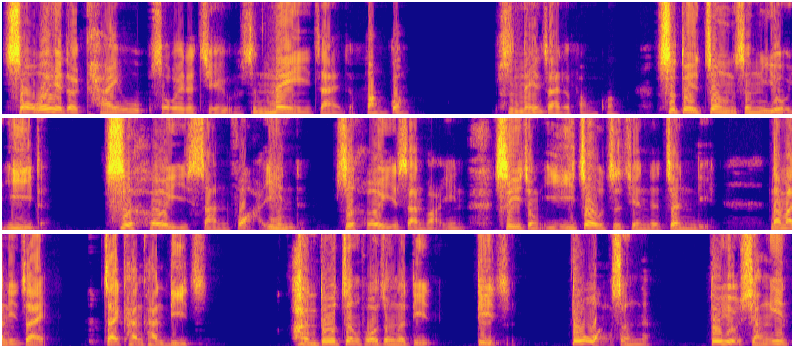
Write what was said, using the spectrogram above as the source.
所谓的开悟，所谓的觉悟，是内在的放光，是内在的放光，是对众生有益的。是合于三法印的，是合于三法印，是一种宇宙之间的真理。那么你再再看看弟子，很多真佛中的弟弟子都往生了，都有相应，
